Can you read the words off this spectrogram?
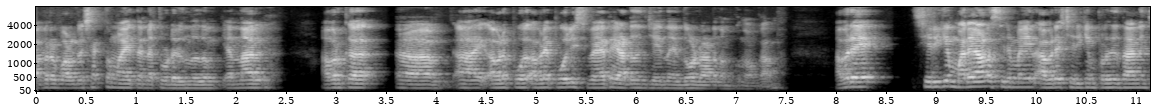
അവർ വളരെ ശക്തമായി തന്നെ തുടരുന്നതും എന്നാൽ അവർക്ക് അവരെ അവരെ പോലീസ് വേട്ടയാടുന്നതും ചെയ്യുന്നത് എന്തുകൊണ്ടാണ് നമുക്ക് നോക്കാം. അവരെ ശരിക്കും മലയാള സിനിമയിൽ അവരെ ശരിക്കും പ്രതിദാനം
